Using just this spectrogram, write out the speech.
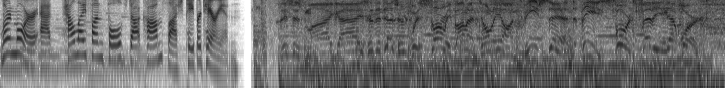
Learn more at howlifeunfolds.com slash papertarian. This is My Guys in the Desert with Stormy Buonantony on VSIN, the Sports Betting Network.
